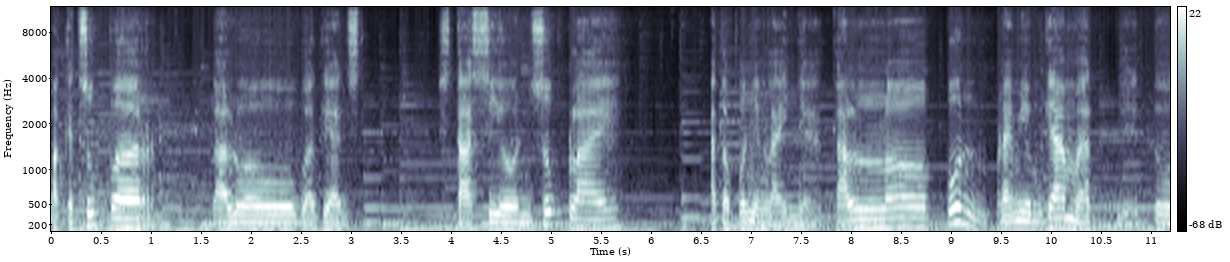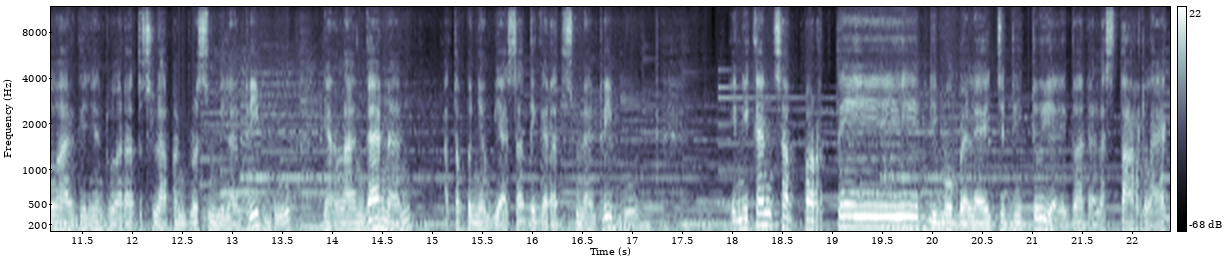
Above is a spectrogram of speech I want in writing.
Paket super lalu bagian stasiun supply ataupun yang lainnya. Kalaupun premium kiamat yaitu harganya 289.000 yang langganan ataupun yang biasa 309.000 ini kan seperti di Mobile Legend itu yaitu adalah Starlight.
